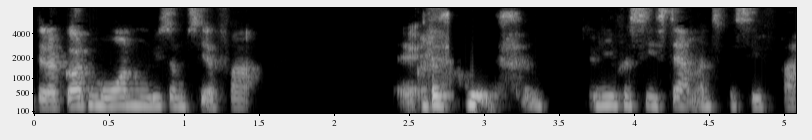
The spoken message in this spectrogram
det er da godt, moren hun ligesom siger fra. Øh, præcis. det er lige præcis der, man skal sige fra.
